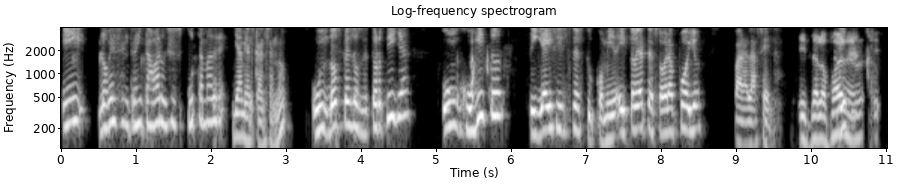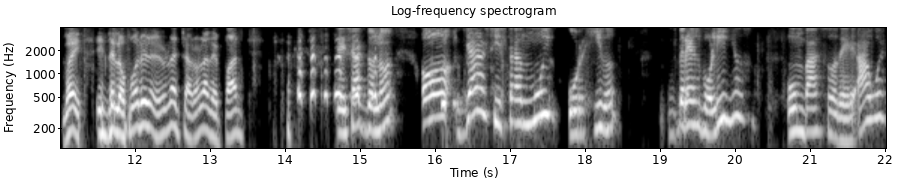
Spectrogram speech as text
Y lo ves en 30 baros y dices, puta madre, ya me alcanza, ¿no? Un, dos pesos de tortilla, un juguito y ya hiciste tu comida. Y todavía te sobra pollo para la cena. Y te lo ponen, güey, y te lo ponen en una charola de pan. Exacto, ¿no? O ya si estás muy urgido, tres bolillos, un vaso de agua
